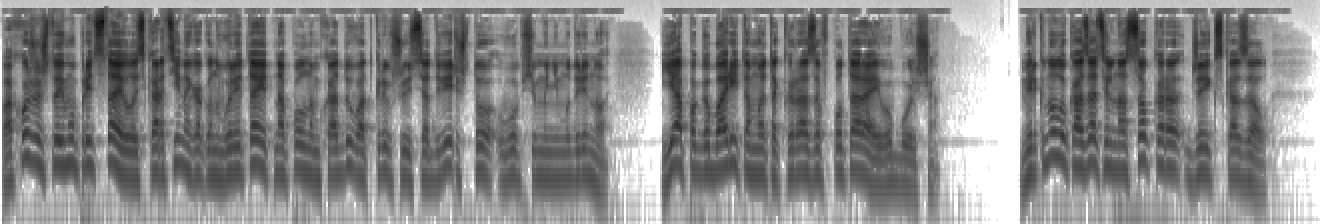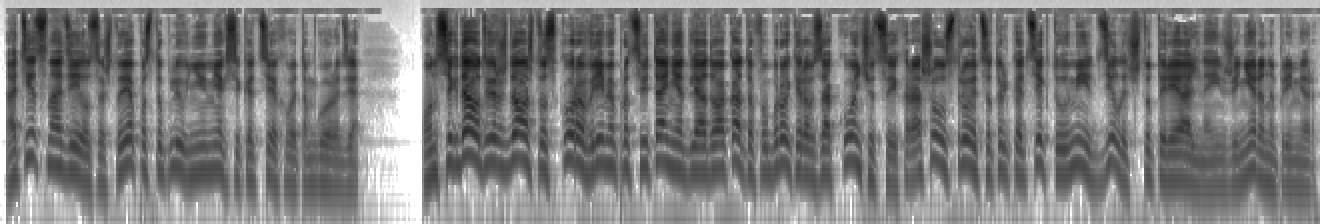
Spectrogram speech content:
Похоже, что ему представилась картина, как он вылетает на полном ходу в открывшуюся дверь, что, в общем, и не мудрено. Я по габаритам это раза в полтора его больше. Мелькнул указатель на Соккара, Джейк сказал. Отец надеялся, что я поступлю в Нью-Мексико тех в этом городе. Он всегда утверждал, что скоро время процветания для адвокатов и брокеров закончится, и хорошо устроятся только те, кто умеет делать что-то реальное, инженеры, например.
